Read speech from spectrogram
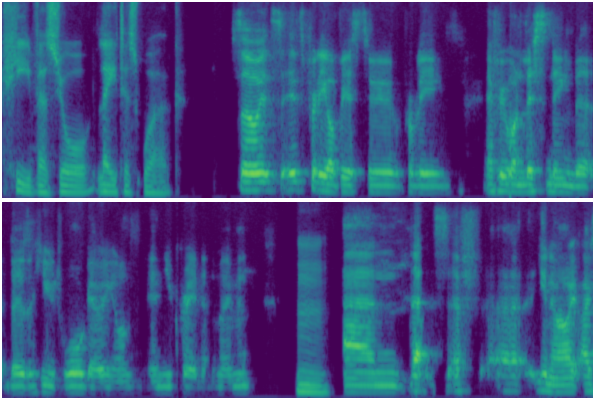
Kiev as your latest work. So it's it's pretty obvious to probably everyone listening that there's a huge war going on in Ukraine at the moment. Hmm. and that's a uh, you know I,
